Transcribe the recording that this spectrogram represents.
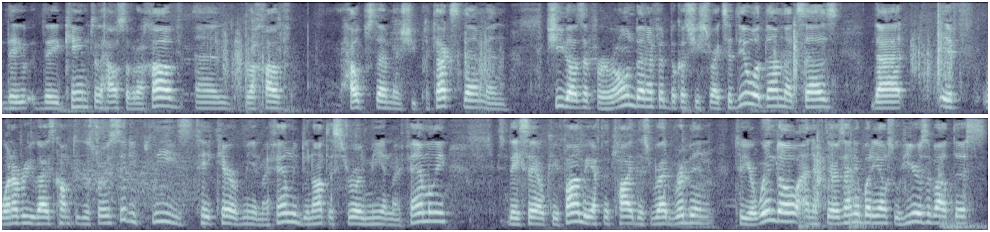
they they came to the house of Rachav, and Rachav helps them and she protects them, and she does it for her own benefit because she strikes a deal with them that says that if whenever you guys come to destroy the city, please take care of me and my family. Do not destroy me and my family. So they say, okay, fine, but you have to tie this red ribbon to your window, and if there's anybody else who hears about this,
